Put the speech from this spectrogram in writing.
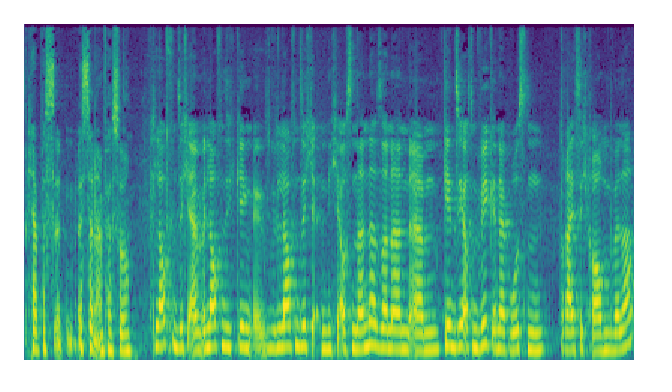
Ich glaube, es ist dann einfach so. Laufen sich, laufen sich, gegen, laufen sich nicht auseinander, sondern ähm, gehen sich aus dem Weg in der großen 30-Raum-Villa.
